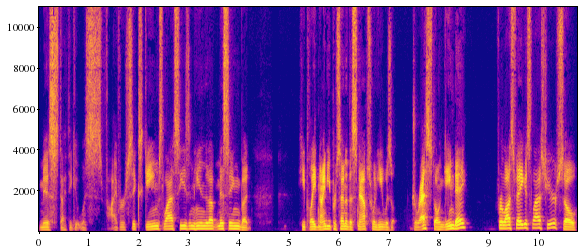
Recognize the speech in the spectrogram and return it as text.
missed, I think it was five or six games last season he ended up missing, but he played 90% of the snaps when he was dressed on game day for Las Vegas last year. So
